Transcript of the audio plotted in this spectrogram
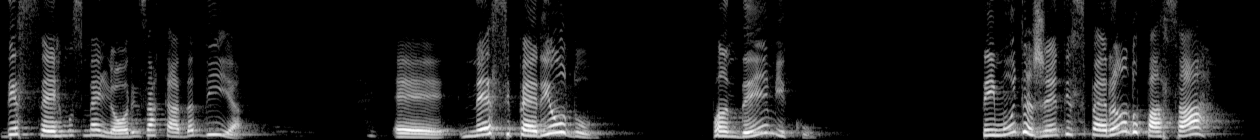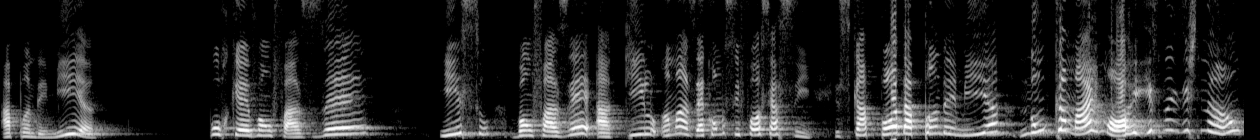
de sermos melhores a cada dia. É, nesse período pandêmico, tem muita gente esperando passar a pandemia, porque vão fazer isso, vão fazer aquilo, mas é como se fosse assim: escapou da pandemia, nunca mais morre. Isso não existe, não.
